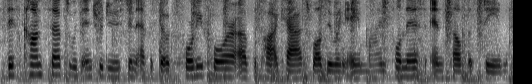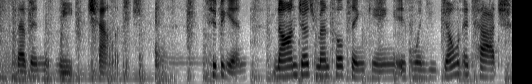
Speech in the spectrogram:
This concept was introduced in episode 44 of the podcast while doing a mindfulness and self esteem seven week challenge. To begin, non judgmental thinking is when you don't attach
